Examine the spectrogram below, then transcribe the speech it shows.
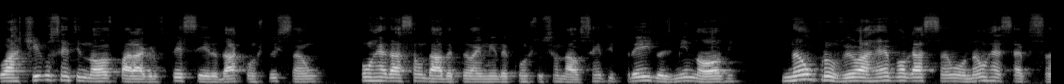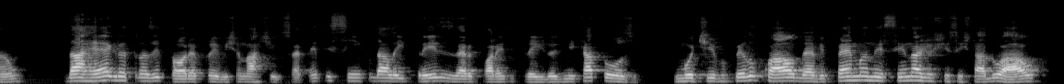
o artigo 109, parágrafo 3 da Constituição, com redação dada pela Emenda Constitucional 103 de 2009, não proveu a revogação ou não recepção da regra transitória prevista no artigo 75 da Lei 13043 de 2014, motivo pelo qual deve permanecer na Justiça Estadual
